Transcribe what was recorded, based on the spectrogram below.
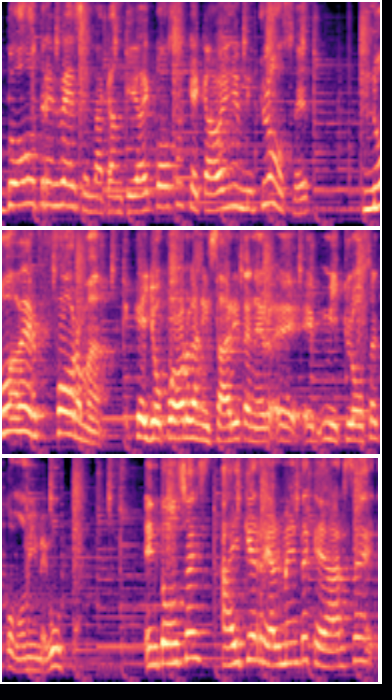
dos o tres veces la cantidad de cosas que caben en mi closet, no va a haber forma que yo pueda organizar y tener eh, eh, mi closet como a mí me gusta. Entonces hay que realmente quedarse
